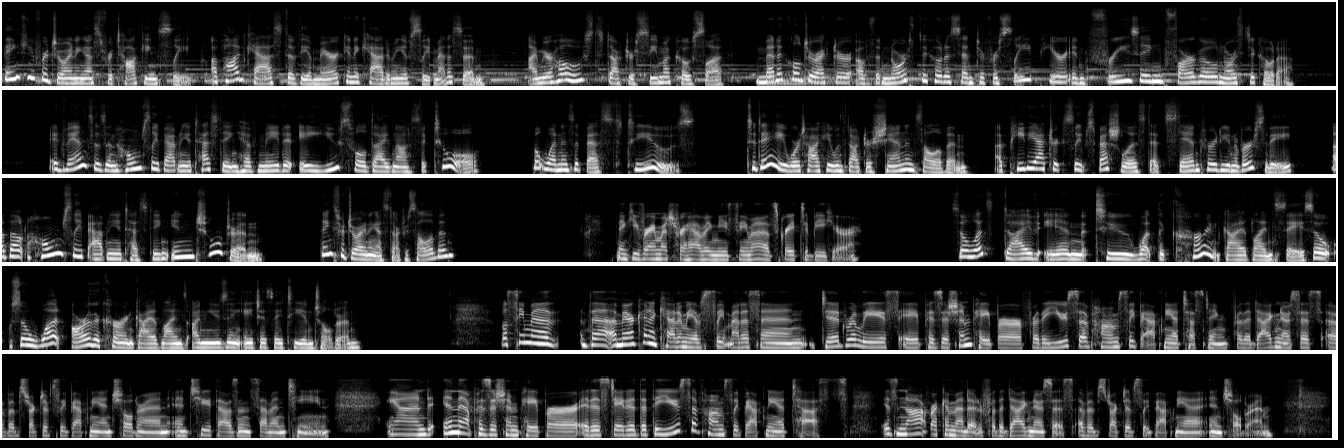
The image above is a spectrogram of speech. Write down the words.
Thank you for joining us for Talking Sleep, a podcast of the American Academy of Sleep Medicine. I'm your host, Dr. Seema Khosla, Medical Director of the North Dakota Center for Sleep here in freezing Fargo, North Dakota. Advances in home sleep apnea testing have made it a useful diagnostic tool, but when is it best to use? Today, we're talking with Dr. Shannon Sullivan, a pediatric sleep specialist at Stanford University, about home sleep apnea testing in children. Thanks for joining us, Dr. Sullivan. Thank you very much for having me, Seema. It's great to be here. So let's dive in to what the current guidelines say. So, so what are the current guidelines on using HSAT in children? Well, Seema, the American Academy of Sleep Medicine did release a position paper for the use of home sleep apnea testing for the diagnosis of obstructive sleep apnea in children in 2017. And in that position paper, it is stated that the use of home sleep apnea tests is not recommended for the diagnosis of obstructive sleep apnea in children.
